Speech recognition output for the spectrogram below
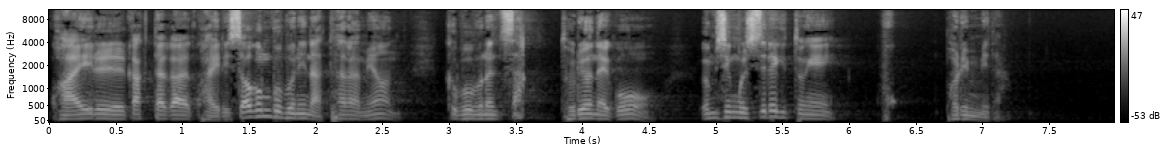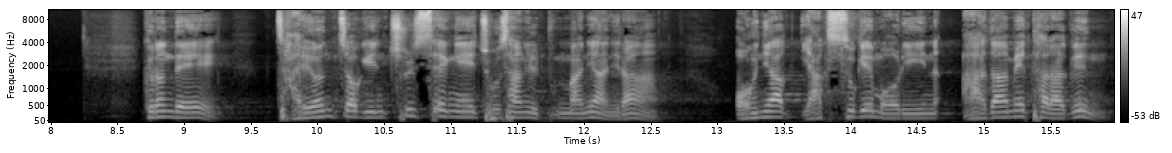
과일을 깎다가 과일이 썩은 부분이 나타나면 그 부분은 싹 도려내고 음식물 쓰레기통에 훅 버립니다. 그런데 자연적인 출생의 조상일 뿐만이 아니라 언약 약속의 머리인 아담의 타락은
